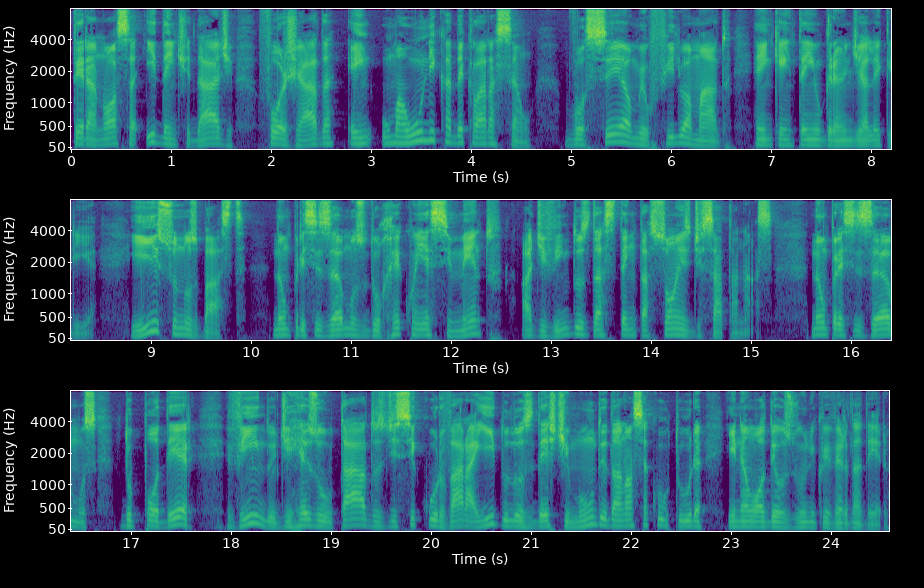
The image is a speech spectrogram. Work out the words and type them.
Ter a nossa identidade forjada em uma única declaração: Você é o meu filho amado, em quem tenho grande alegria. E isso nos basta. Não precisamos do reconhecimento advindos das tentações de Satanás. Não precisamos do poder vindo de resultados de se curvar a ídolos deste mundo e da nossa cultura e não ao Deus único e verdadeiro.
